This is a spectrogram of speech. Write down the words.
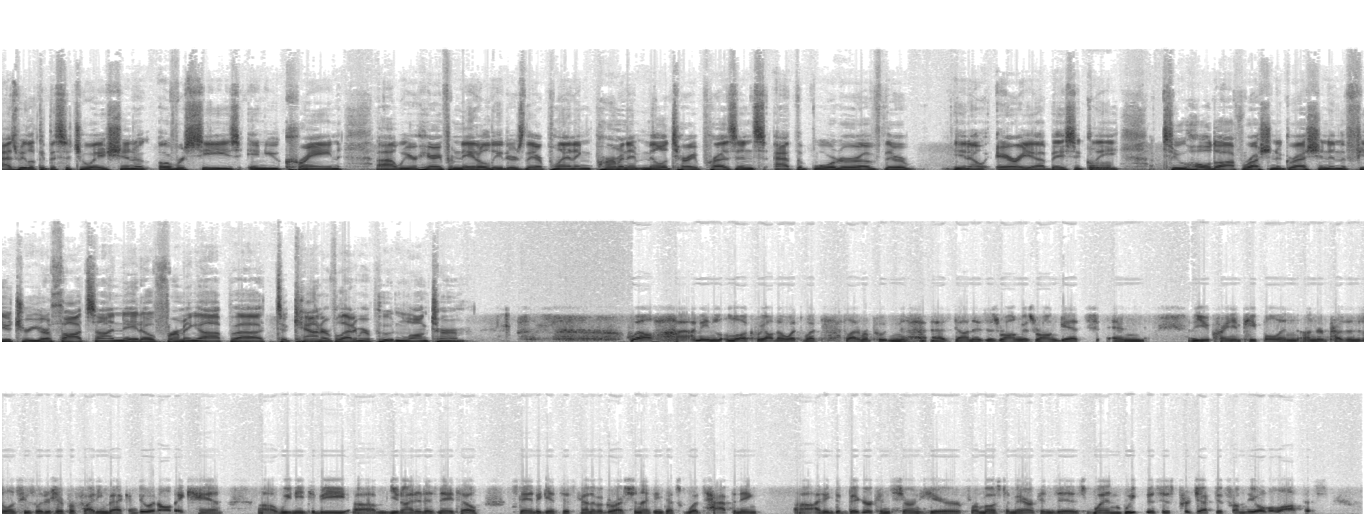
as we look at the situation overseas in Ukraine, uh, we are hearing from NATO leaders they are planning permanent military presence at the border of their you know area basically mm-hmm. to hold off Russian aggression in the future. Your thoughts on NATO firming up uh, to counter Vladimir Putin long term? Well, I mean, look, we all know what, what Vladimir Putin has done is as wrong as wrong gets, and the Ukrainian people and under President Zelensky's leadership are fighting back and doing all they can. Uh, we need to be um, united as NATO, stand against this kind of aggression. I think that's what's happening. Uh, I think the bigger concern here for most Americans is when weakness is projected from the Oval Office,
